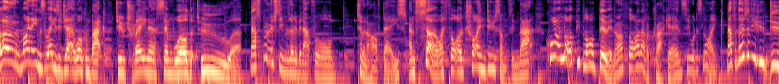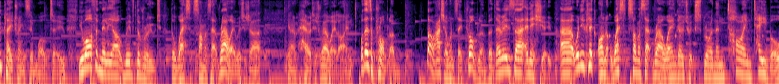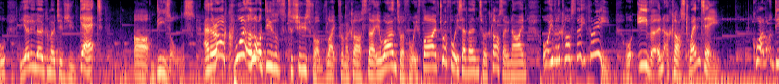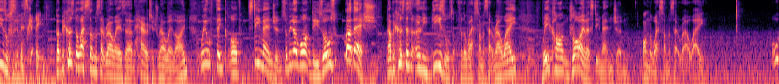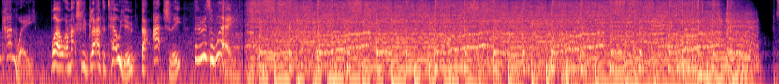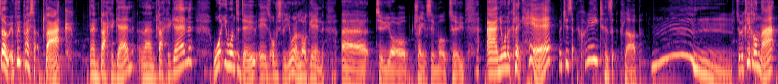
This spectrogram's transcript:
Hello, my name's LaZeR JET and welcome back to Train Sim World 2. Now, Spirit of Steam has only been out for two and a half days, and so I thought I'd try and do something that quite a lot of people are doing, and I thought I'd have a crack at it and see what it's like. Now, for those of you who do play Train Sim World 2, you are familiar with the route, the West Somerset Railway, which is a, you know, heritage railway line. Well, there's a problem well, actually, I wouldn't say problem, but there is uh, an issue. Uh, when you click on West Somerset Railway and go to explore and then timetable, the only locomotives you get are diesels. And there are quite a lot of diesels to choose from, like from a class 31 to a 45 to a 47 to a class 09 or even a class 33 or even a class 20 quite a lot of diesels in this game. But because the West Somerset Railway is a heritage railway line, we all think of steam engines, so we don't want diesels. Rubbish! Now, because there's only diesels for the West Somerset Railway, we can't drive a steam engine on the West Somerset Railway. Or can we? Well, I'm actually glad to tell you that actually there is a way. So if we press back, and back again, and back again. What you want to do is, obviously, you want to log in uh, to your Train Sim World 2, and you want to click here, which is Creators Club. Hmm. So we click on that,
